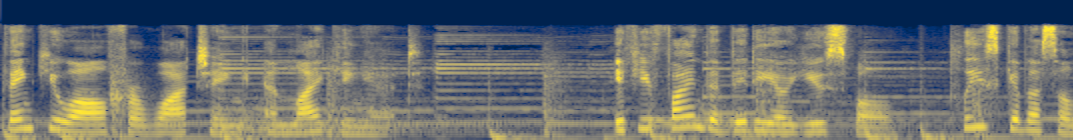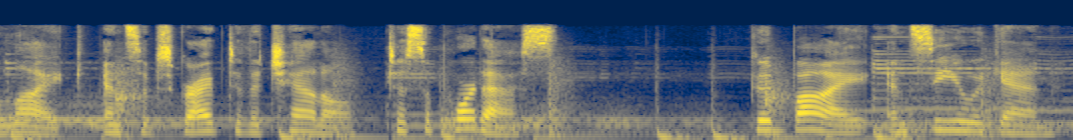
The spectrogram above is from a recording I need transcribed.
Thank you all for watching and liking it. If you find the video useful, please give us a like and subscribe to the channel to support us. Goodbye and see you again.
